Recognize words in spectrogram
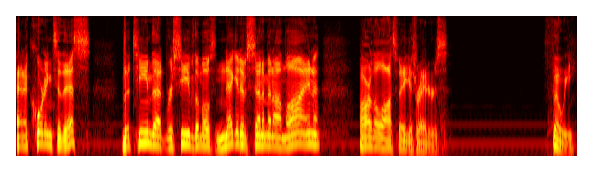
And according to this, the team that received the most negative sentiment online are the Las Vegas Raiders. Fooey.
